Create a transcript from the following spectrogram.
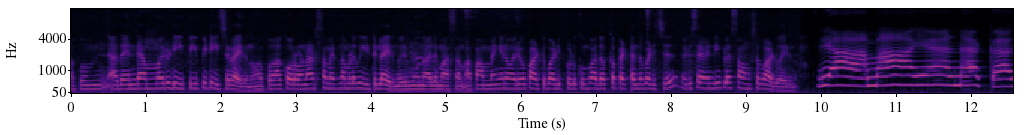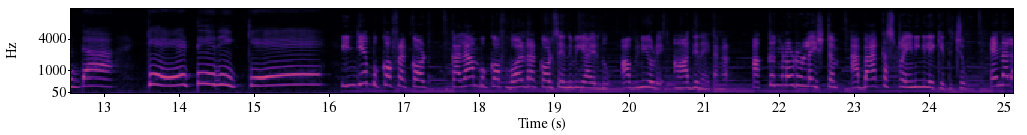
അപ്പം അത് എന്റെ അമ്മ ഒരു ഡി പി പി ടീച്ചറായിരുന്നു. അപ്പോൾ ആ കൊറോണ സമയത്ത് നമ്മൾ വീട്ടിലായിരുന്നു ഒരു മൂന്നാൽ മാസം. അപ്പോൾ അമ്മ ഇങ്ങനെ ഓരോ പാട്ട് പാടി കൊടുക്കുമ്പോൾ അതൊക്കെ പെട്ടെന്ന് പഠിച്ച് ഒരു സെവന്റി പ്ലസ് സോങ്സ് പാടുമായിരുന്നു. രാമായണ കഥ കേട്ടിരിക്കേ. India book of record Kalam book of world records എന്നിവയായിരുന്നു അവനിയുടെ ആദ്യ നേട്ടങ്ങൾ. അക്കങ്ങളോടുള്ള ഇഷ്ടം അബാക്കസ് ട്രെയിനിങ്ങിലേക്ക് എത്തിച്ചു. എന്നാൽ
